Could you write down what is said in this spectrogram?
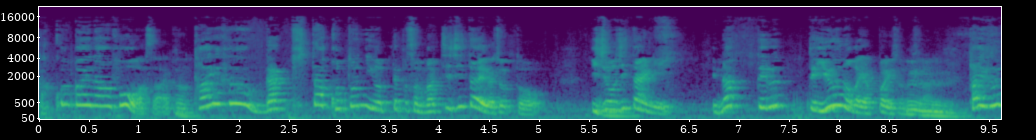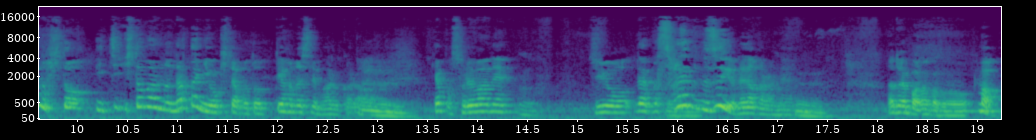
学校の階段4はさ、その台風が来たことによってやっぱその街自体がちょっと異常事態になってるっていうのがやっぱりそのさ、うん台風の一一一晩の中に起きたことっていう話でもあるから、うんやっぱそれはね重要。だからそれむずいよねだからね、うん、あとやっぱなんかそのまあ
